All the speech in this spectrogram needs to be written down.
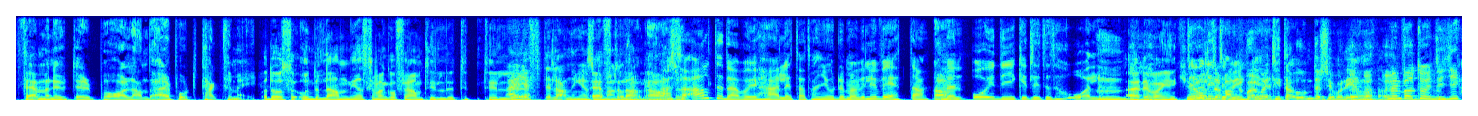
fem minuter på Arlanda Airport. Tack för mig. Vadå, så under landningen ska man gå fram till... till, till Nej, eh, efter landningen ska efter man gå fram. landningen. Ja, Alltså så- allt det där var ju härligt att han gjorde, man vill ju veta. Men oj, det gick ett litet hål. Nej, det var inget kul. Det var lite man- Då börjar man titta under sig vad det är någonstans. Men vadå, det gick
